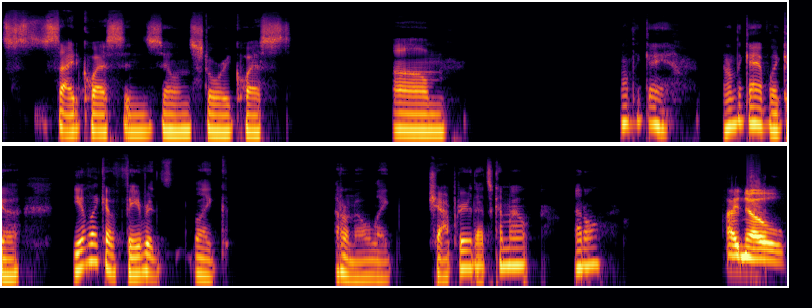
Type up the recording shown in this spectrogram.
side quests and zone story quests. Um, I don't think I, I don't think I have like a. Do you have like a favorite like, I don't know, like chapter that's come out at all? I know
